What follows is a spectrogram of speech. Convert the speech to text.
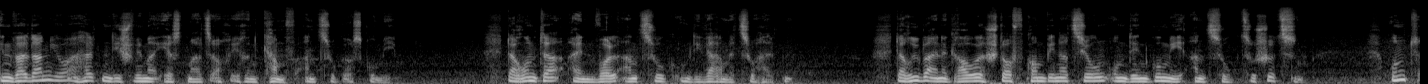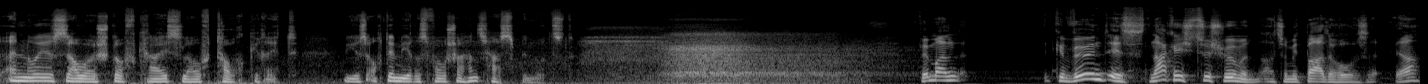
In Valdagno erhalten die Schwimmer erstmals auch ihren Kampfanzug aus Gummi. Darunter ein Wollanzug, um die Wärme zu halten. Darüber eine graue Stoffkombination, um den Gummianzug zu schützen. Und ein neues Sauerstoffkreislauf-Tauchgerät, wie es auch der Meeresforscher Hans Hass benutzt. Wenn man gewöhnt ist, nackig zu schwimmen, also mit Badehose, ja,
